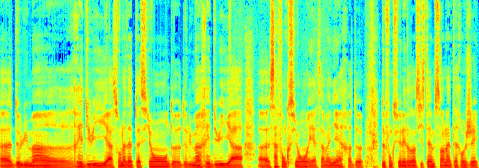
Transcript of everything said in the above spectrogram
de l'humain réduit à son adaptation, de, de l'humain réduit à sa fonction et à sa manière de, de fonctionner dans un système sans l'interroger.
